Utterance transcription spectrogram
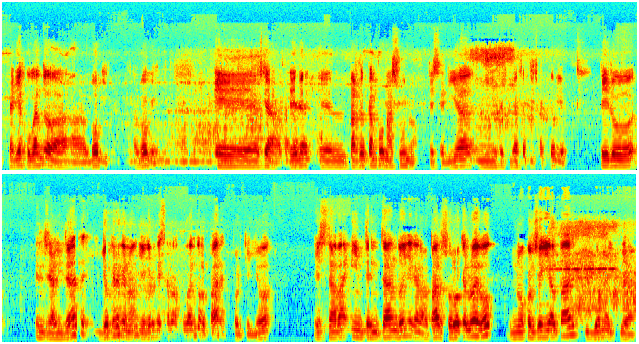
estaría jugando al bogey al bogey. Eh, o sea, hacer el par del campo más uno, que sería mi resultado satisfactorio. Pero en realidad yo creo que no, yo creo que estaba jugando al par, porque yo estaba intentando llegar al par, solo que luego no conseguía el par y yo me decía,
